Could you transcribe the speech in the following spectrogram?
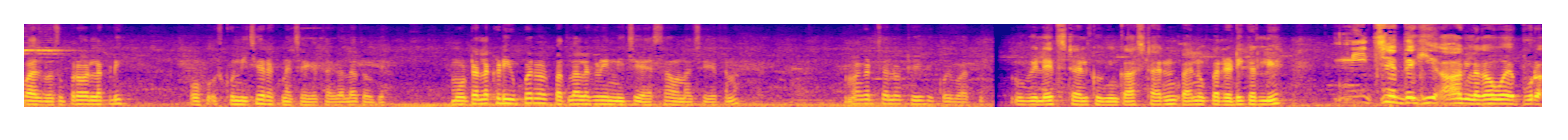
बस बस, ऊपर वाली लकड़ी। ओह, उसको नीचे रखना चाहिए था, गलत हो गया। मोटा लकड़ी ऊपर और पतला लकड़ी नीचे, ऐसा होना चाहिए था ना? मगर चलो ठीक है, कोई बात नहीं। Village style cooking cast iron pan ऊपर रेडी कर लिए। नीचे देखिए, आग लगा हुआ है पूरा।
